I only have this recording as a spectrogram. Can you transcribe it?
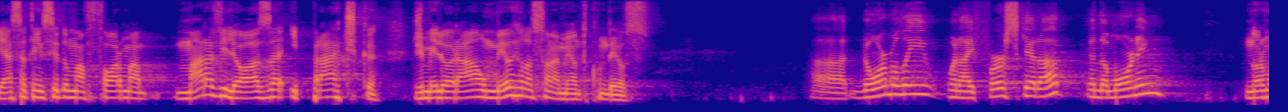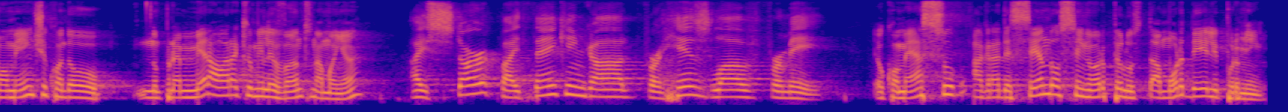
E essa tem sido uma forma maravilhosa e prática de melhorar o meu relacionamento com Deus. Uh, normally, when I first get up in the morning, Normalmente, quando eu, na primeira hora que eu me levanto na manhã, I start by thanking God for His love for me eu começo agradecendo ao Senhor pelo amor dele por mim,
